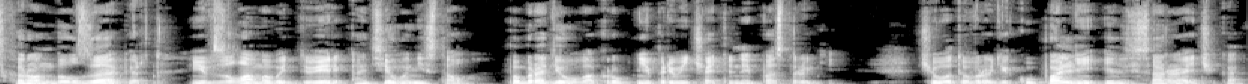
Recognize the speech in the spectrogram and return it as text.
Схрон был заперт, и взламывать дверь Атила не стал. Побродил вокруг непримечательной постройки. Чего-то вроде купальни или сарайчика,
